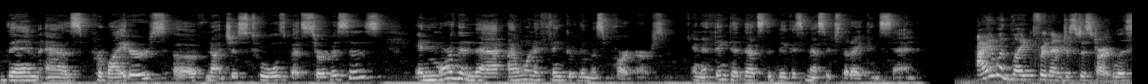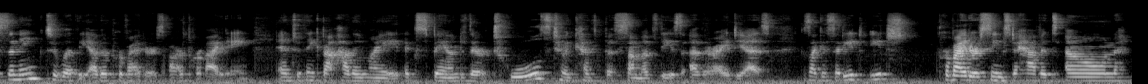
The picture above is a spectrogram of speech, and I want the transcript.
them as providers of not just tools but services. And more than that, I want to think of them as partners. And I think that that's the biggest message that I can send. I would like for them just to start listening to what the other providers are providing and to think about how they might expand their tools to encompass some of these other ideas. Because, like I said, each, each provider seems to have its own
